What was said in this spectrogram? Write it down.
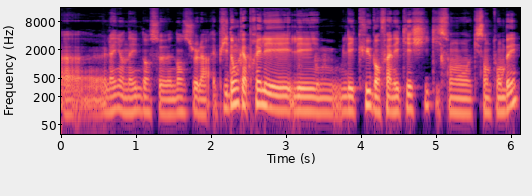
euh, là il y en a une dans ce dans ce jeu là et puis donc après les les les cubes enfin les keshi qui sont qui sont tombés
